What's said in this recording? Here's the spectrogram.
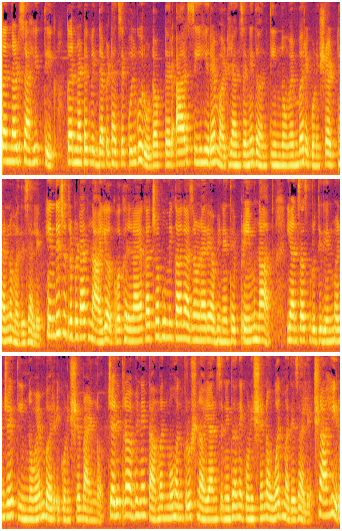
कन्नड साहित्यिक कर्नाटक विद्यापीठाचे कुलगुरू डॉक्टर आर सी हिरेमठ यांचे निधन तीन नोव्हेंबर एकोणीसशे अठ्ठ्याण्णवमध्ये झाले. हिंदी चित्रपटात नायक व खलनायकाच्या भूमिका गाजवणारे अभिनेते प्रेम नाथ यांचा स्मृतिदिन म्हणजे तीन नोव्हेंबर एकोणीसशे ब्याण्णव. चरित्र अभिनेता मनमोहन कृष्ण यांचे निधन एकोणीसशे नव्वदमध्ये झाले. शाहीर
